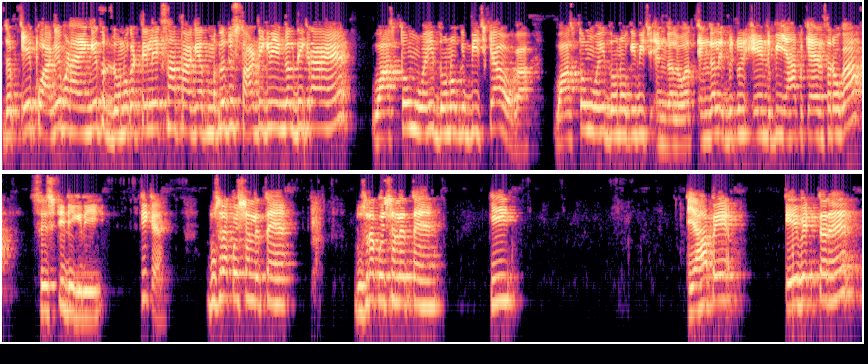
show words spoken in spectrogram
जब ए को आगे बढ़ाएँगे तो दोनों का टेल एक साथ आ गया। तो मतलब जो साठ डिग्री एंगल दिख रहा है, वास्तव में वही दोनों के बीच क्या होगा? वास्तव में वही दोनों के बीच एंगल होगा। Angle between A and B यहाँ पे क्या आंसर होगा? Sixty degree. ठीक है? दूसरा क्वेश्चन लेते हैं। दूसरा क्वेश्चन लेते हैं कि यहाँ पे ए वेक्टर है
